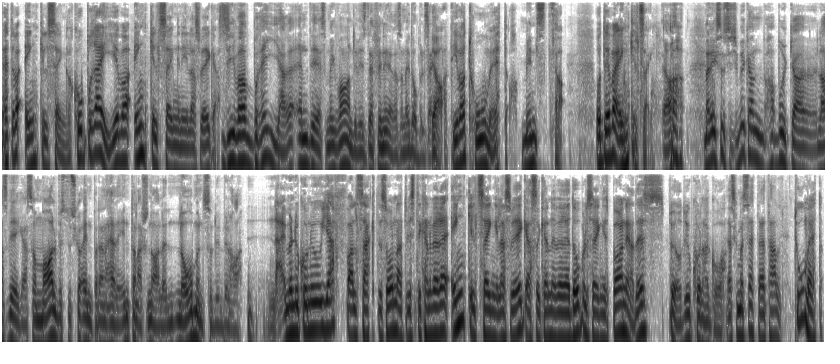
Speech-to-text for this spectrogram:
Dette var enkeltsenger. Hvor breie var enkeltsengene i Las Vegas? De var bredere enn det som jeg vanligvis definerer som ei dobbeltseng. Ja, de var to meter. Minst. Ja. Og det var enkeltseng. Ja, Men jeg syns ikke vi kan ha, bruke Las Vegas som mal hvis du skal inn på denne her internasjonale normen som du vil ha. Nei, men du kunne jo iallfall sagt det sånn at hvis det kan være enkeltseng i Las Vegas, så kan det være dobbeltseng i Spania. Det burde jo kunne gå. Ja, skal vi sette et tall? To meter.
